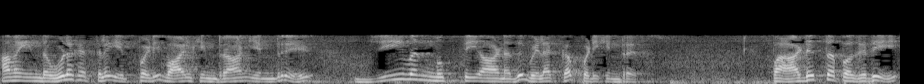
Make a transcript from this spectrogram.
அவன் இந்த உலகத்தில் எப்படி வாழ்கின்றான் என்று ஜீவன் முக்தியானது விளக்கப்படுகின்றது. இப்ப அடுத்த பகுதி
